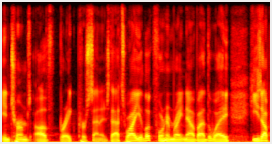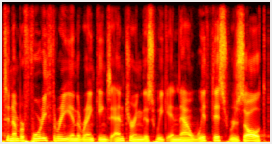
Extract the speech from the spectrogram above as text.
in terms of break percentage. That's why you look for him right now, by the way. He's up to number 43 in the rankings entering this week. And now with this result,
